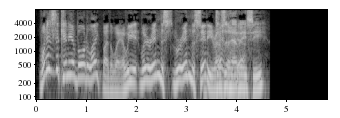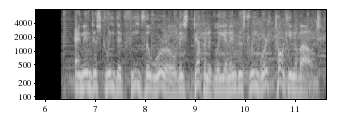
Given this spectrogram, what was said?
What is the Kenny abode like, by the way? Are we we're in the we're in the city, right? Does it Like, have yeah. AC? An industry that feeds the world is definitely an industry worth talking about.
